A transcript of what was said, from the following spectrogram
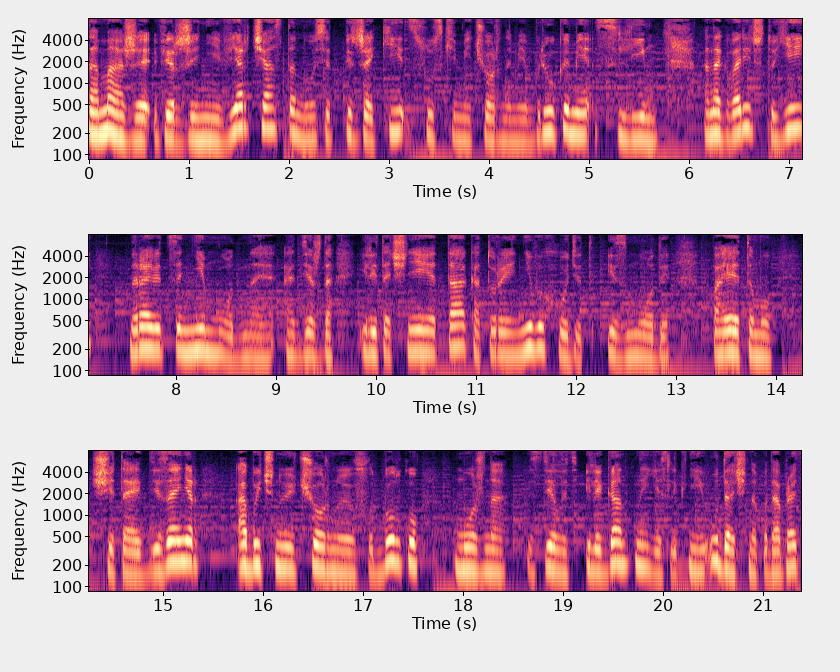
Сама же Виржини Вер часто носит пиджаки с узкими черными брюками слим. Она говорит, что ей нравится не модная одежда, или точнее та, которая не выходит из моды. Поэтому, считает дизайнер, обычную черную футболку можно сделать элегантной, если к ней удачно подобрать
